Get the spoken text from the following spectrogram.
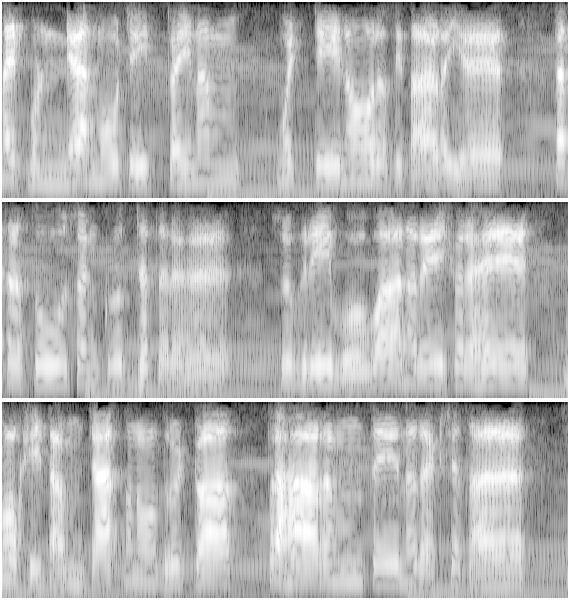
नैपुण्यान्मोचयित्वैनं मुष्टिनो रसिताडयत् ततस्तु सङ्क्रुद्धतरः सुग्रीवो वानरेश्वरः मोक्षितं चात्मनो दृष्ट्वा प्रहारं तेन रक्षसा स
